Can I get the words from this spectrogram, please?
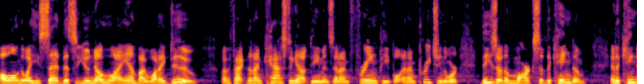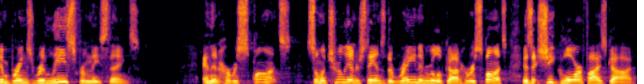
All along the way, he said, This you know who I am by what I do, by the fact that I'm casting out demons and I'm freeing people and I'm preaching the word. These are the marks of the kingdom. And the kingdom brings release from these things. And then her response, someone truly understands the reign and rule of God, her response is that she glorifies God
